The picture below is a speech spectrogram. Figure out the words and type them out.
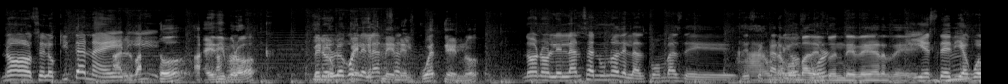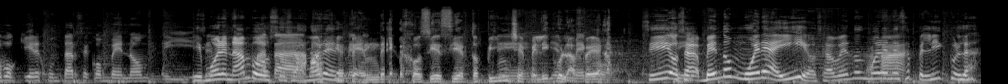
No, se lo quitan a al Eddie. vato, a Eddie Ajá. Brock. y Pero lo luego le lanzan- en el cohete, ¿no? No, no, le lanzan una de las bombas de, de este Ah, una Harry bomba del Duende Verde. Y este día huevo quiere juntarse con Venom y. Y se mueren ambos, mata o sea, mueren. Qué se mete- pendejo, sí es cierto. Pinche Sí, película fea. Sí, o Sí. sea, Venom muere ahí. O sea, Venom muere en esa película.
